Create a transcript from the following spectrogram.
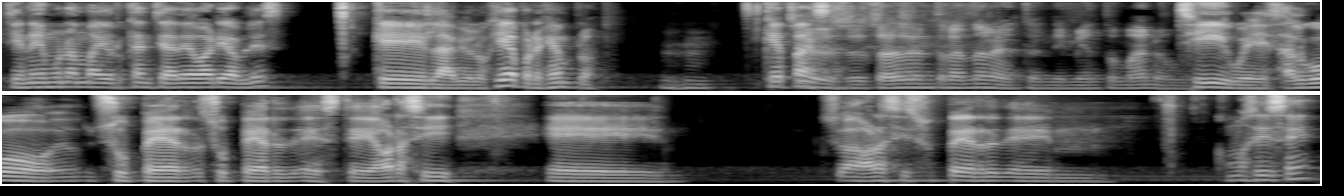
tiene una mayor cantidad de variables que la biología, por ejemplo. ¿Qué pasa? Sí, estás entrando en el entendimiento humano. Sí, güey, es algo súper, súper, este, ahora sí, eh, ahora sí súper, em, ¿cómo se dice?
